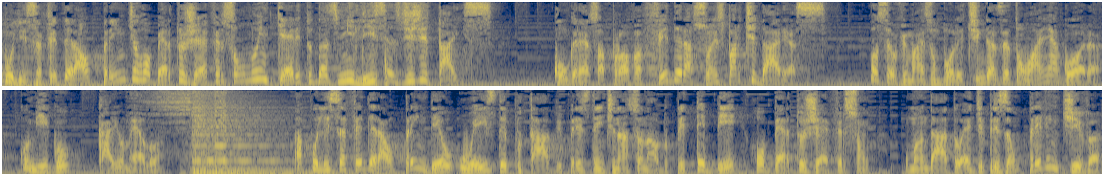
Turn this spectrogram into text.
Polícia Federal prende Roberto Jefferson no inquérito das milícias digitais. Congresso aprova federações partidárias. Você ouve mais um Boletim Gazeta Online agora. Comigo, Caio Melo. A Polícia Federal prendeu o ex-deputado e presidente nacional do PTB, Roberto Jefferson. O mandado é de prisão preventiva,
